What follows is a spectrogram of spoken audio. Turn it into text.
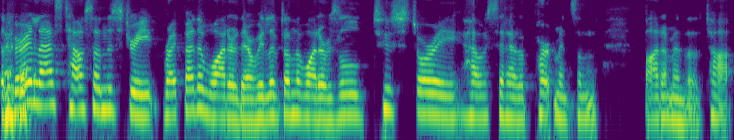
the very last house on the street, right by the water there, we lived on the water. It was a little two story house that had apartments on the bottom and the top.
